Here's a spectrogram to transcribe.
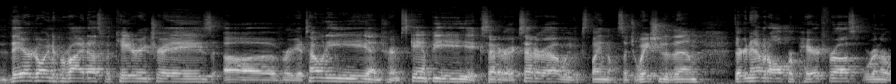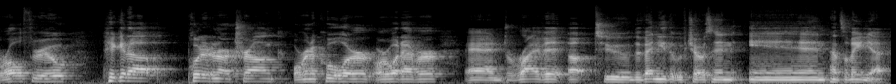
they are going to provide us with catering trays of rigatoni and shrimp scampi, etc., etc. We've explained the whole situation to them. They're going to have it all prepared for us. We're going to roll through, pick it up, put it in our trunk or in a cooler or whatever, and drive it up to the venue that we've chosen in Pennsylvania.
